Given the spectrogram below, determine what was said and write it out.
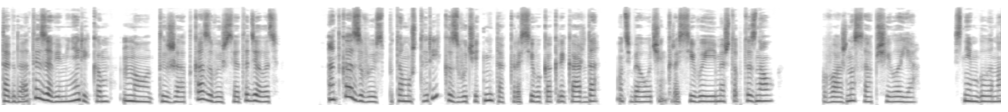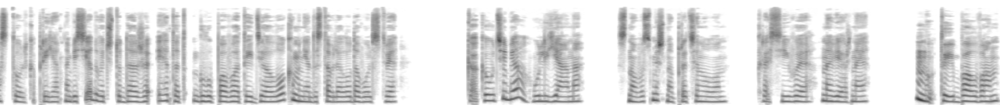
Тогда ты зови меня Риком, но ты же отказываешься это делать. Отказываюсь, потому что Рик звучит не так красиво, как Рикардо. У тебя очень красивое имя, чтоб ты знал. Важно сообщила я. С ним было настолько приятно беседовать, что даже этот глуповатый диалог мне доставлял удовольствие. «Как и у тебя, Ульяна», — снова смешно протянул он. «Красивая, наверное». «Ну ты болван»,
